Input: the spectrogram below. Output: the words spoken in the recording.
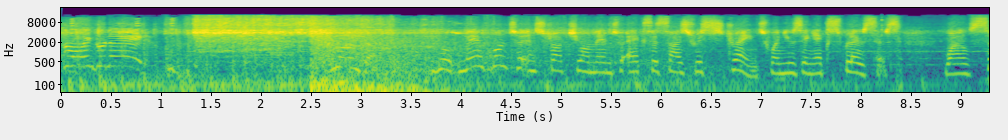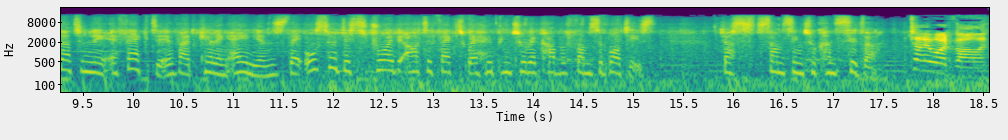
Throwing grenade! Commander, you may want to instruct your men to exercise restraint when using explosives. While certainly effective at killing aliens, they also destroy the artifacts we're hoping to recover from the bodies. Just something to consider. Tell you what, Vahlen.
